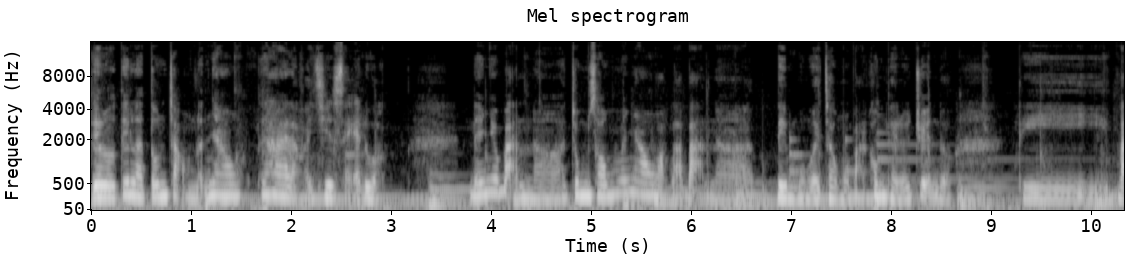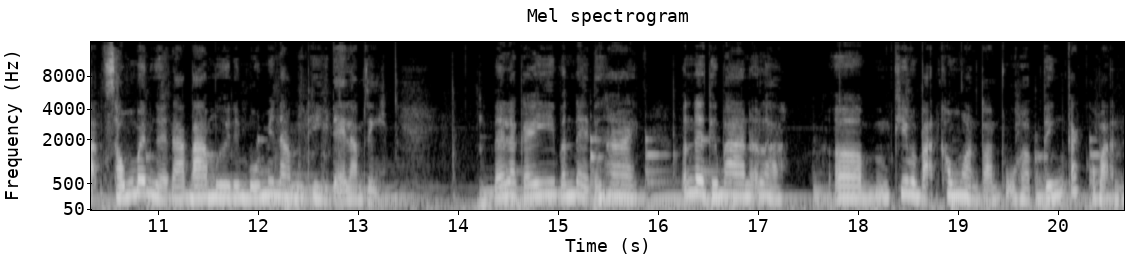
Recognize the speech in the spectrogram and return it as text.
Điều đầu tiên là tôn trọng lẫn nhau thứ hai là phải chia sẻ được nếu như bạn uh, chung sống với nhau hoặc là bạn uh, tìm một người chồng mà bạn không thể nói chuyện được thì bạn sống bên người ta 30 đến 40 năm thì để làm gì? Đấy là cái vấn đề thứ hai. Vấn đề thứ ba nữa là uh, khi mà bạn không hoàn toàn phù hợp tính cách của bạn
